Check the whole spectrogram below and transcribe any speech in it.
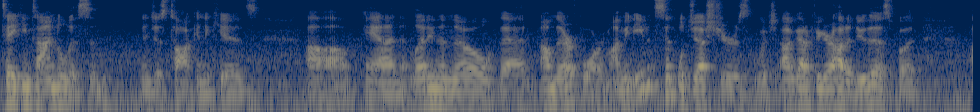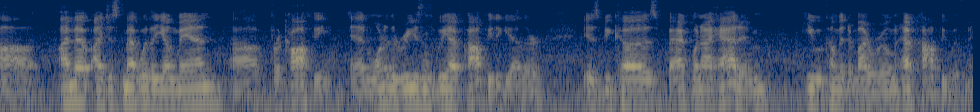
taking time to listen, and just talking to kids, uh, and letting them know that I'm there for them. I mean, even simple gestures, which I've got to figure out how to do this, but. Uh, I met. I just met with a young man uh, for coffee, and one of the reasons we have coffee together is because back when I had him, he would come into my room and have coffee with me,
